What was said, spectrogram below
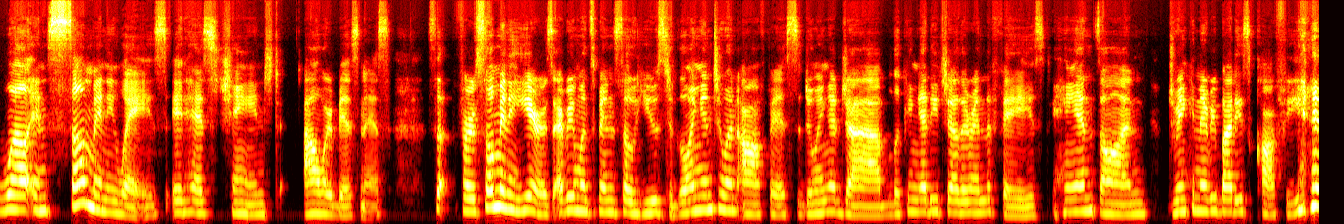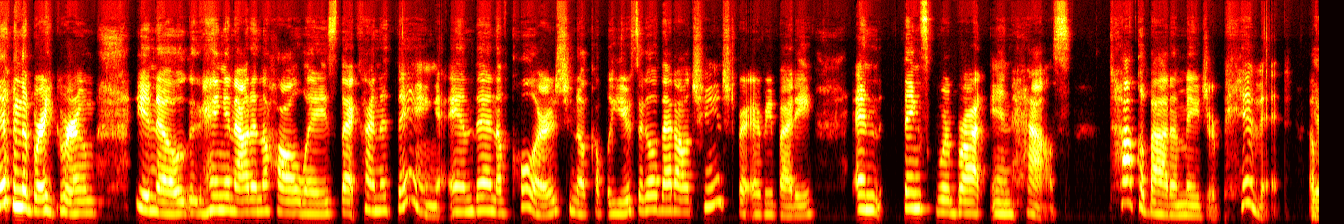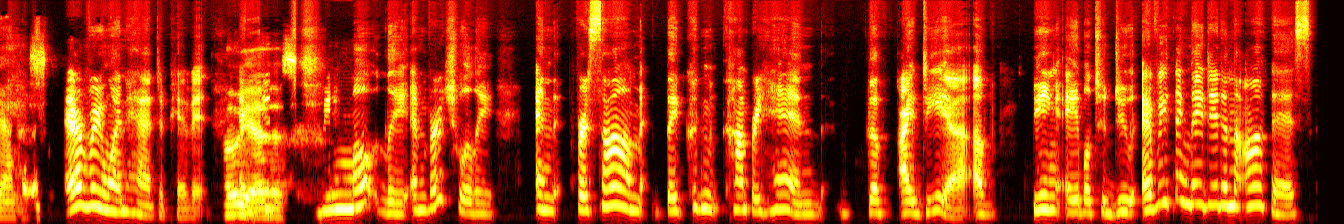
Well, in so many ways, it has changed our business. So for so many years, everyone's been so used to going into an office, doing a job, looking at each other in the face, hands on, drinking everybody's coffee in the break room, you know, hanging out in the hallways, that kind of thing. And then, of course, you know, a couple years ago, that all changed for everybody and things were brought in house. Talk about a major pivot yes. everyone had to pivot. Oh, yes. Remotely and virtually. And for some, they couldn't comprehend the idea of being able to do everything they did in the office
